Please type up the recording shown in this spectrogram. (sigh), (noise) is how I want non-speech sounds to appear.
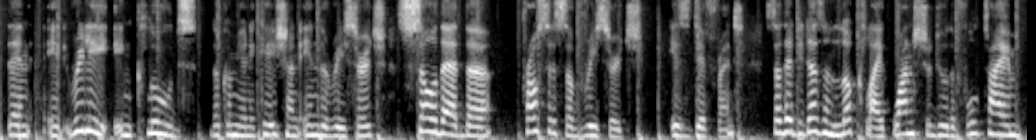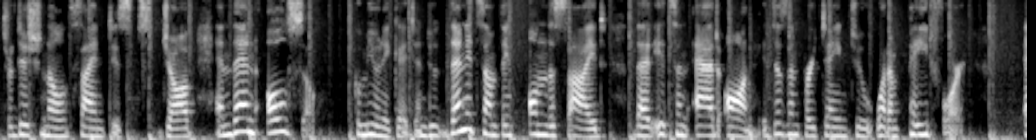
then it really includes the communication in the research so that the process of research is different so that it doesn't look like one should do the full-time traditional scientist's job and then also communicate and do then it's something on the side that it's an add-on. It doesn't pertain to what i'm paid for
